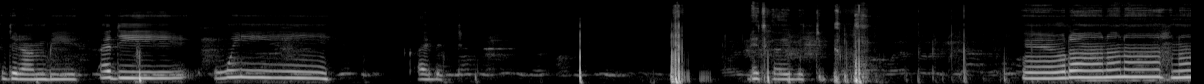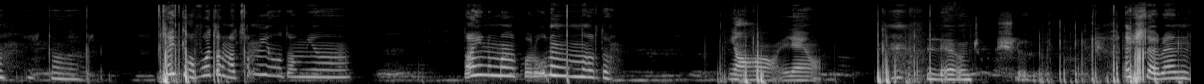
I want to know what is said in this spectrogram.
Hadi lan bir. Hadi. Uy. Kaybettik. Evet kaybettik. Hey kafadan atamıyor adam ya. Dynamite var oğlum bunlarda. Ya Leon. Leon çok güçlü. Arkadaşlar ben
